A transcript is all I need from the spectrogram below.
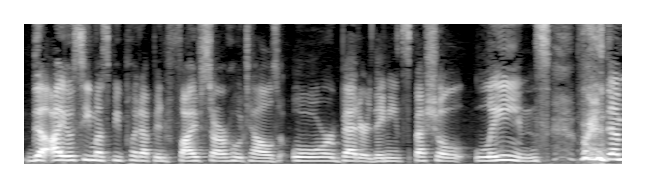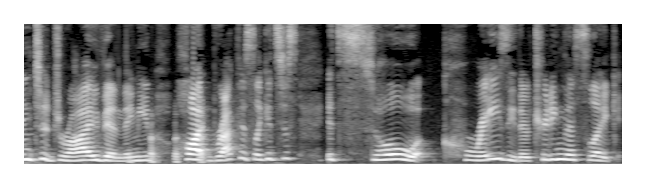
the IOC must be put up in five star hotels or better. They need special lanes for them to drive in. They need hot breakfast. Like it's just it's so crazy. They're treating this like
